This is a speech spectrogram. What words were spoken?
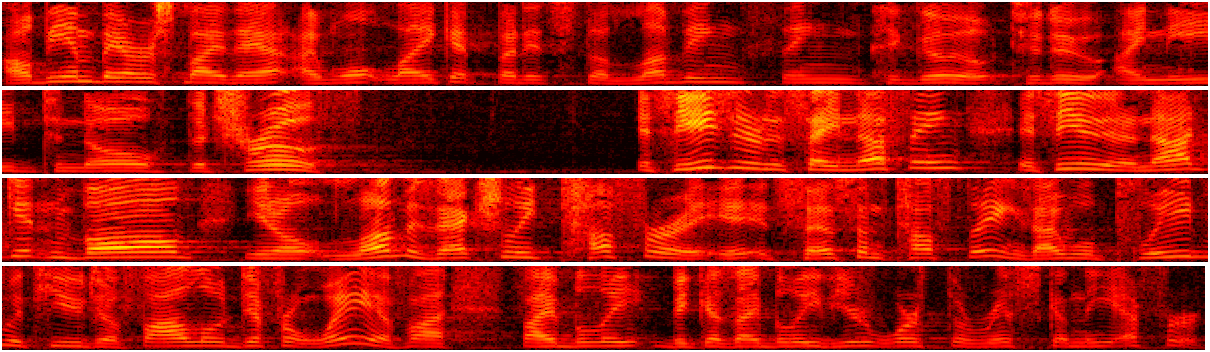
I'll be embarrassed by that. I won't like it, but it's the loving thing to go to do. I need to know the truth. It's easier to say nothing. It's easier to not get involved. You know, love is actually tougher. It, it, says some tough things. I will plead with you to follow a different way if I, if I believe, because I believe you're worth the risk and the effort.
